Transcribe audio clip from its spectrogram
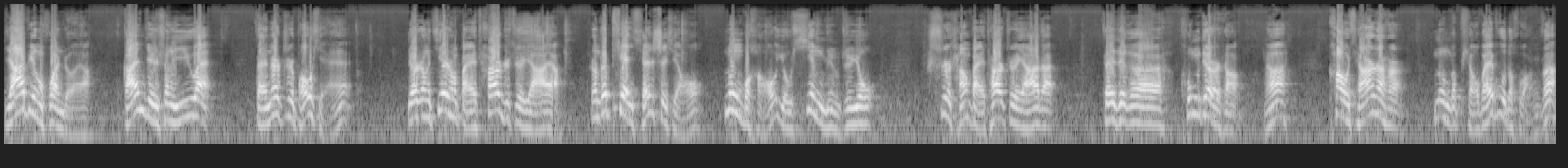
牙病患者呀，赶紧上医院，在那儿治保险。要让街上摆摊的治牙呀，让他骗钱事小，弄不好有性命之忧。市场摆摊治牙的，在这个空地儿上啊，靠墙那儿弄个漂白布的幌子，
